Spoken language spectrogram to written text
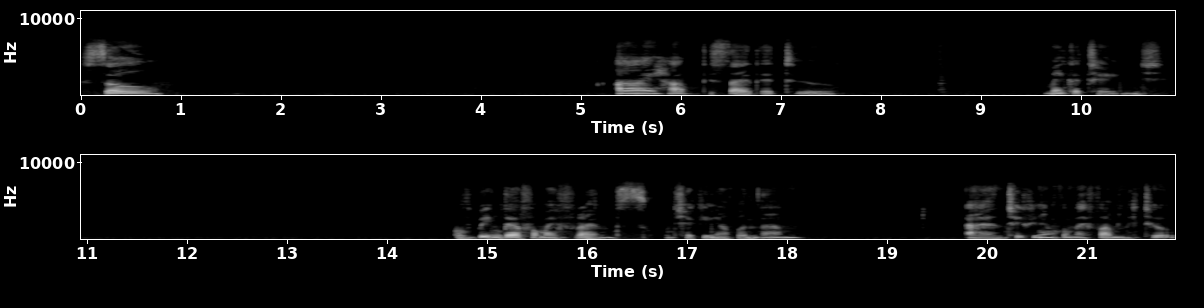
So I have decided to make a change of being there for my friends, checking up on them, and checking up on my family too.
